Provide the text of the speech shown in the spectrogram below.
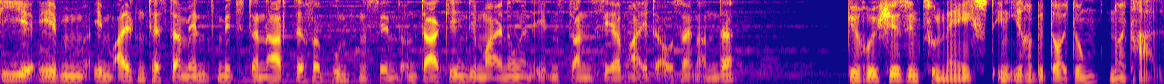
die eben im Alten Testament mit der Narte verbunden sind. Und da gehen die Meinungen eben dann sehr weit auseinander. Gerüche sind zunächst in ihrer Bedeutung neutral.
